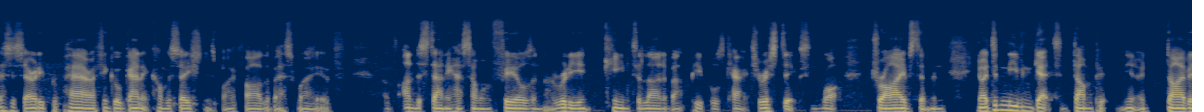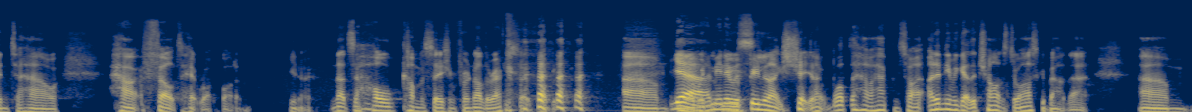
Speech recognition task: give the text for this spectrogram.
necessarily prepare. I think organic conversation is by far the best way of of understanding how someone feels and I'm really keen to learn about people's characteristics and what drives them. And you know I didn't even get to dump it you know dive into how how it felt to hit rock bottom you know. And that's a whole conversation for another episode um, yeah you know, I mean it was feeling like shit you're like what the hell happened? So I, I didn't even get the chance to ask about that. Um,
